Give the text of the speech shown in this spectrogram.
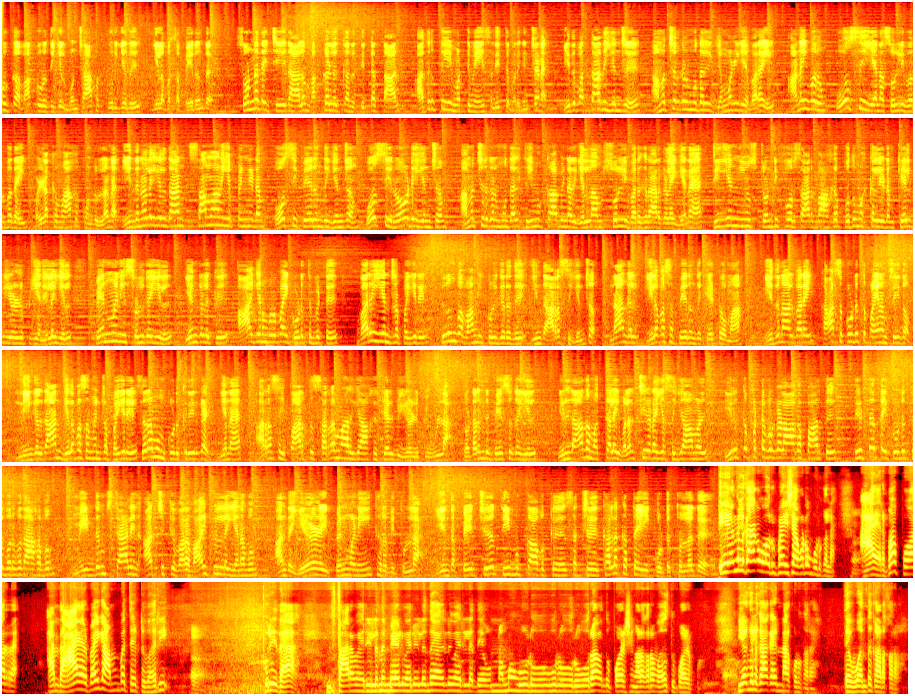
திமுக வாக்குறுதியில் ஒன்றாக கூறியது இலவச பேருந்து. சொன்னதை செய்தாலும் மக்களுக்கு அந்த திட்டத்தால் அதிருப்தியை மட்டுமே சந்தித்து வருகின்றனர். இது பத்தாது என்று அமைச்சர்கள் முதல் எம்எல்ஏ வரை அனைவரும் ஓசி என சொல்லி வருவதை வழக்கமாக கொண்டுள்ளனர். இந்த நிலையில்தான் சாமானிய பெண்ணிடம் ஓசி பேருந்து என்றும் ஓசி ரோடு என்றும் அமைச்சர்கள் முதல் திமுகவினர் எல்லாம் சொல்லி வருகிறார்களே என டிஎன் நியூஸ் டுவெண்டி போர் சார்பாக பொதுமக்களிடம் கேள்வி எழுப்பிய நிலையில் பெண்மணி சொல்கையில் எங்களுக்கு ஆயிரம் ரூபாய் கொடுத்துவிட்டு வரி என்ற பெயரில் திரும்ப வாங்கிக் கொள்கிறது இந்த அரசு என்றும் நாங்கள் இலவச பேருந்து கேட்டோமா? இதுநாள் வரை காசு கொடுத்து பயணம் செய்தோம் நீங்கள் தான் இலவசம் என்ற பெயரில் சிரமம் கொடுக்கிறீர்கள் என அரசை பார்த்து சரமாரியாக கேள்வி எழுப்பியுள்ளார். தொடர்ந்து பேசுகையில் இல்லாத மக்களை வளர்ச்சியடைய செய்யாமல் இருக்கப்பட்டவர்களாக பார்த்து திட்டத்தை கொடுத்து வருவதாகவும் மீண்டும் ஸ்டாலின் ஆட்சிக்கு வர வாய்ப்பில்லை எனவும் அந்த ஏழை பெண்மணி தெரிவித்துள்ளார். இந்த பேச்சு திமுகவுக்கு சற்று கலக்கத்தை கொடுத்துள்ளது. எங்களுக்காக ஒரு பைசா கூட கொடுக்கல. ஆயிரம் ரூபாய் போடுறேன். அந்த ஆயிரம் ரூபாய்க்கு ஐம்பத்தெட்டு வரி. புரியுதா? தர வரியிலேருந்து மேல் வரியிலேருந்து அது வரியிலேருந்து இன்னமும் வீடு ஊர் ஊர் ஊராக வந்து பழச்சு கிடக்குறோம் வகுத்து பழப்பு எங்களுக்காக என்ன கொடுக்குறேன்? வந்து கிடக்குறோம்.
